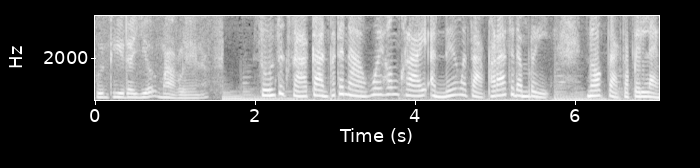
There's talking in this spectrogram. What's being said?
พื้นที่ได้เยอะมากเลยนะศูนย์ศึกษาการพัฒนาห้วยห้องไคร้อันเนื่องมาจากพระราชดำริ นอกจากจะเป็นแหล่ง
